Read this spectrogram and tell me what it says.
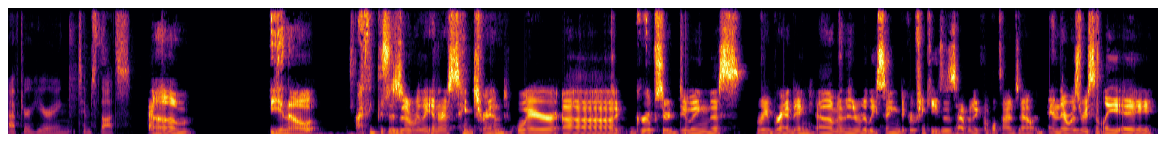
after hearing Tim's thoughts? Um, you know, I think this is a really interesting trend where uh, groups are doing this rebranding um, and then releasing decryption keys. This has happened a couple times now, and there was recently a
